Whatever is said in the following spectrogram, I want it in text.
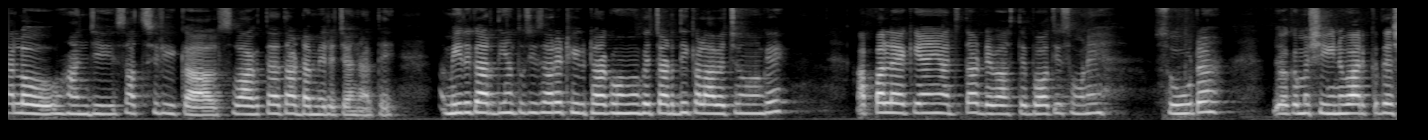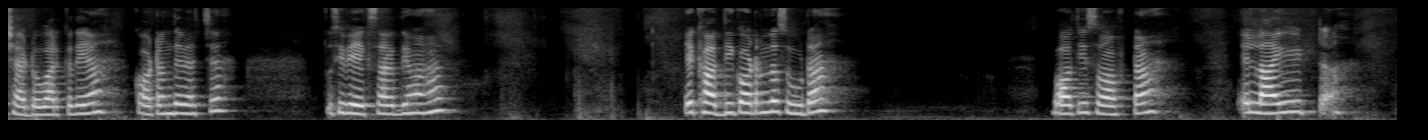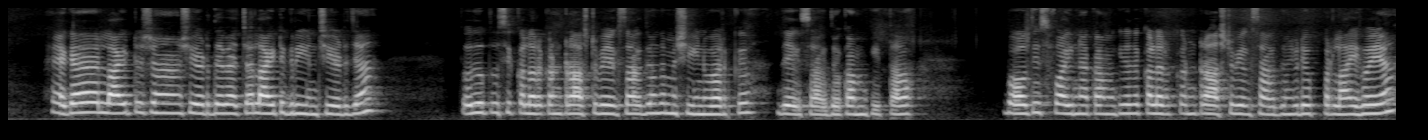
Hello ਹਾਂਜੀ, ਸਤਿ ਸ਼੍ਰੀ ਅਕਾਲ। ਸਵਾਗਤ ਹੈ ਤੁਹਾਡਾ ਮੇਰੇ ਚੈਨਲ ਤੇ। ਉਮੀਦ ਕਰਦੀ ਹਾਂ ਤੁਸੀਂ ਸਾਰੇ ਠੀਕ ਠਾਕ ਹੋਵੋਗੇ, ਚੜ੍ਹਦੀ ਕਲਾ ਵਿੱਚ ਹੋਵੋਗੇ। ਆਪਾਂ ਲੈ ਕੇ ਆਏ ਹਾਂ ਅੱਜ ਤੁਹਾਡੇ ਵਾਸਤੇ ਬਹੁਤ ਹੀ ਸੋਹਣੇ ਸੂਟ, ਜੋ ਕਿ ਮਸ਼ੀਨ ਵਰਕ ਦੇ ਸ਼ੈਡੋ ਵਰਕ ਦੇ ਆ ਕਾਟਨ ਦੇ ਵਿੱਚ। ਤੁਸੀਂ ਵੇਖ ਸਕਦੇ ਹੋ ਆਹ। ਇਹ ਖਾਦੀ ਕਾਟਨ ਦਾ ਸੂਟ ਆ। ਬਹੁਤ ਹੀ ਸੌਫਟ ਆ। ਇਹ ਲਾਈਟ ਹੈਗਾ ਲਾਈਟ ਸ਼ੇਡ ਦੇ ਵਿੱਚ ਆ ਲਾਈਟ ਗ੍ਰੀਨ ਸ਼ੇਡ ਜਾਂ ਤੇ ਉਹਦੇ ਤੁਸੀਂ ਕਲਰ ਕੰਟਰਾਸਟ ਵੇਖ ਸਕਦੇ ਹੋ ਤੇ ਮਸ਼ੀਨ ਵਰਕ ਦੇਖ ਸਕਦੇ ਹੋ ਕੰਮ ਕੀਤਾ ਵਾ। ਬਹੁਤ ਹੀ ਸਫ਼ਾਈ ਨਾਲ ਕੰਮ ਕੀਤਾ ਤੇ ਕਲਰ ਕੰਟਰਾਸਟ ਵੇਖ ਸਕਦੇ ਹੋ ਜਿਹੜੇ ਉੱਪਰ ਲਾਏ ਹੋਏ ਆ।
